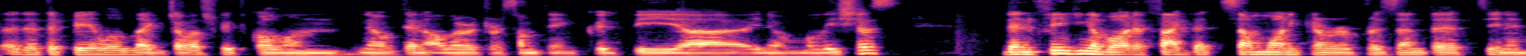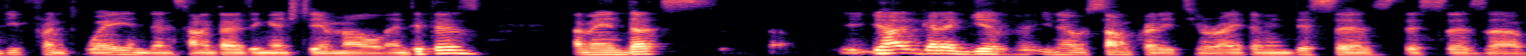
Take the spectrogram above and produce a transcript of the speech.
that the payload like JavaScript colon you know then alert or something could be uh, you know malicious then thinking about the fact that someone can represent it in a different way and then sanitizing html entities i mean that's you have gotta give you know some credit here right? I mean this is this is a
